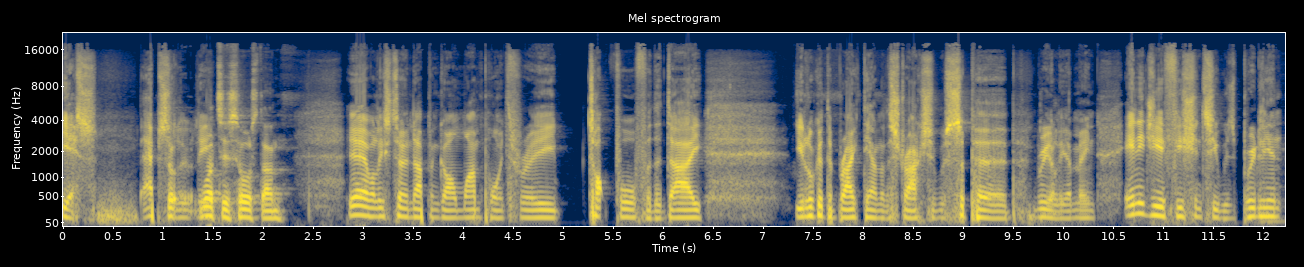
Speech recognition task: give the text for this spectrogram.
Yes. So Absolutely. what's this horse done? Yeah, well, he's turned up and gone 1.3, top four for the day. You look at the breakdown of the structure, it was superb, really. I mean, energy efficiency was brilliant.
